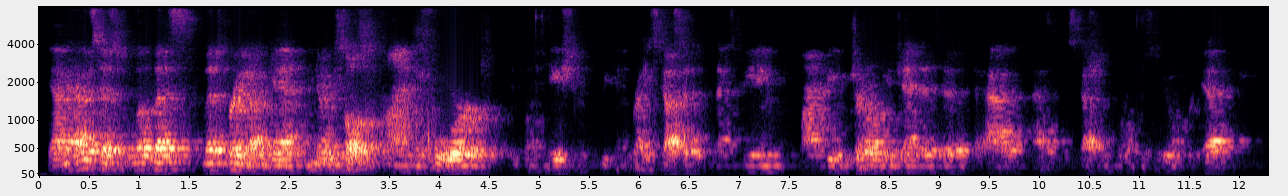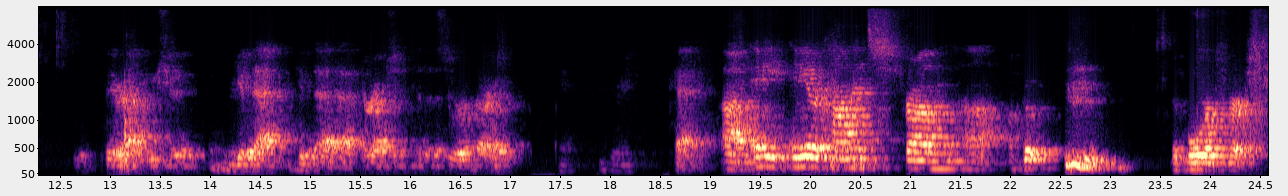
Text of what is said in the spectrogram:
Yeah, I mean, I would just, well, let's, let's bring it up again. You know, we have some time before implementation. We can Right. discuss it at the next meeting, find, we can put on the agenda to, to have it as a discussion point, just so we don't forget. to Figure out if we should give that, give that uh, direction to the sewer authority. Okay, uh, any, any other comments from, uh, I'll go, the board first?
